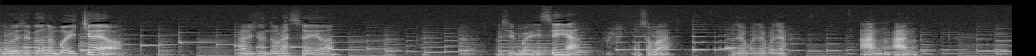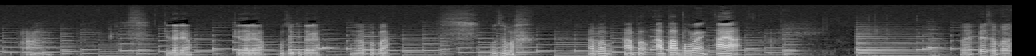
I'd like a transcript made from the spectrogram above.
우리 웃어봐 오늘 뭐 있죠요? 하루 종일 놀았어요? 지금 뭐 있어요? 웃어봐. 보자 보자 보자. 앙 앙. 앙. 기다려 기다려. 웃어 기다려. 웃어 아빠 봐. 웃어봐. 아빠 아빠 아빠 보라. 아야. 너 뺏어봐.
